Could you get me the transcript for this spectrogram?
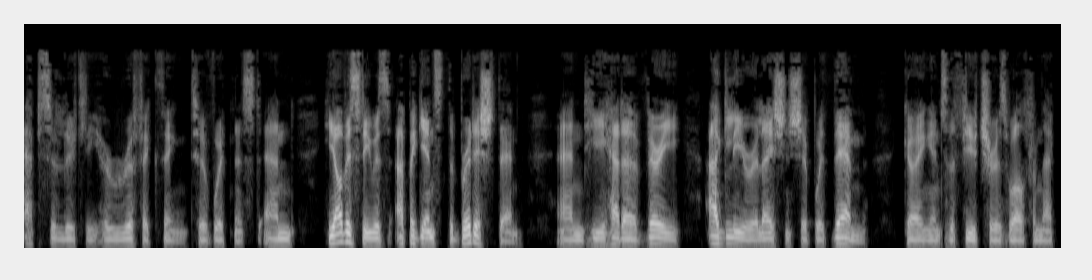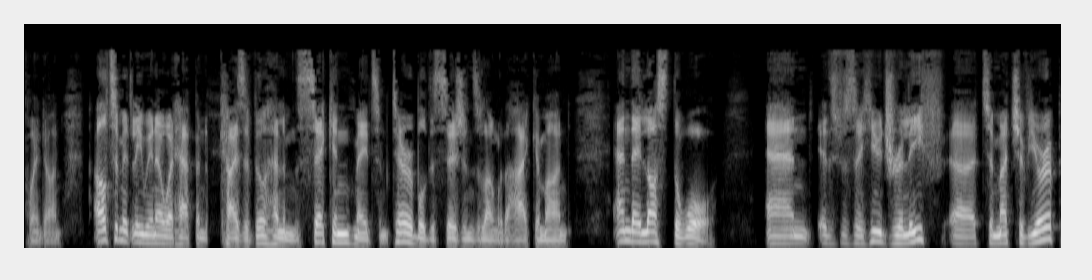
absolutely horrific thing to have witnessed. And he obviously was up against the British then, and he had a very ugly relationship with them going into the future as well from that point on. Ultimately, we know what happened. Kaiser Wilhelm II made some terrible decisions along with the High Command, and they lost the war. And it was a huge relief uh, to much of Europe,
